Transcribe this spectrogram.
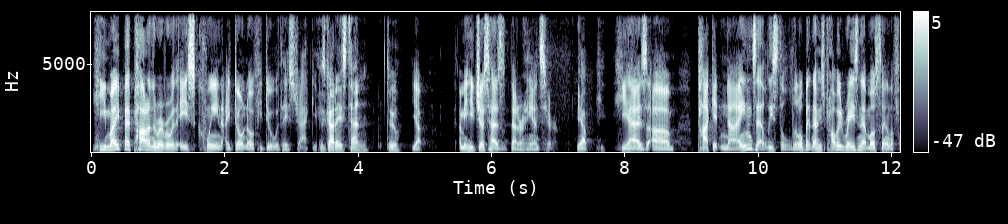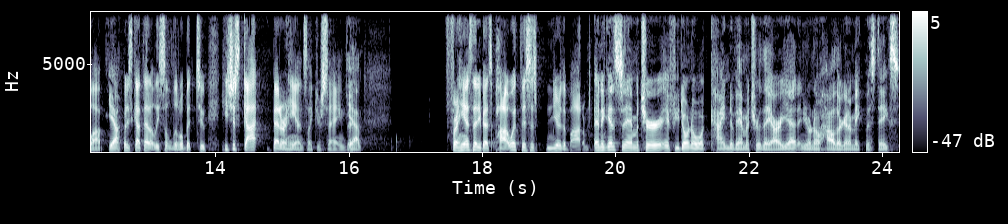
He might bet pot on the river with ace queen. I don't know if he'd do it with ace jack. Even. He's got ace ten too. Yep. I mean, he just has better hands here. Yep. He, he has um, pocket nines at least a little bit. Now he's probably raising that mostly on the flop. Yeah. but he's got that at least a little bit too. He's just got better hands, like you're saying. Yeah. For hands that he bets pot with, this is near the bottom. And against an amateur, if you don't know what kind of amateur they are yet and you don't know how they're going to make mistakes,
